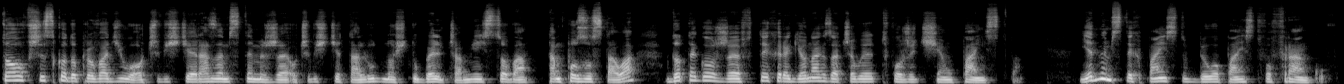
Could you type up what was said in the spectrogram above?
To wszystko doprowadziło oczywiście razem z tym, że oczywiście ta ludność tubylcza, miejscowa tam pozostała, do tego, że w tych regionach zaczęły tworzyć się państwa. Jednym z tych państw było państwo Franków,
